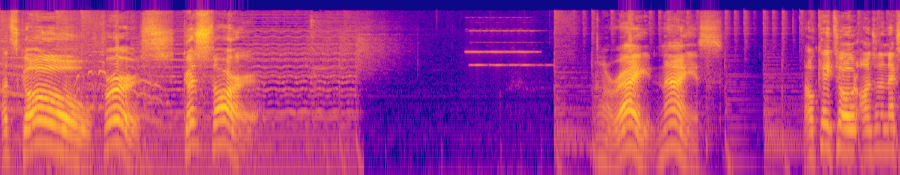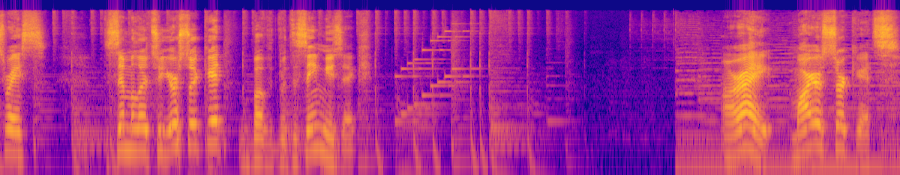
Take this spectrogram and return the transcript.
Let's go! First! Good start! Alright, nice. Okay, Toad, on to the next race. Similar to your circuit, but with the same music. Alright, Mario Circuits.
